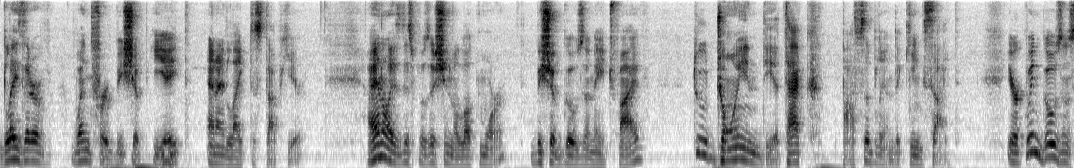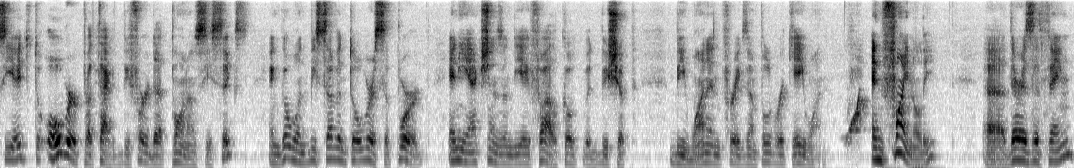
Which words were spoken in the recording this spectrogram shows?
Glazarov went for bishop e8, and I'd like to stop here. I analyzed this position a lot more, bishop goes on h5 to join the attack, possibly on the king side. Your queen goes on c8 to overprotect before that pawn on c6, and go on b7 to over support any actions on the a file, code with bishop b1 and, for example, rook a1. And finally, uh, there is a thing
